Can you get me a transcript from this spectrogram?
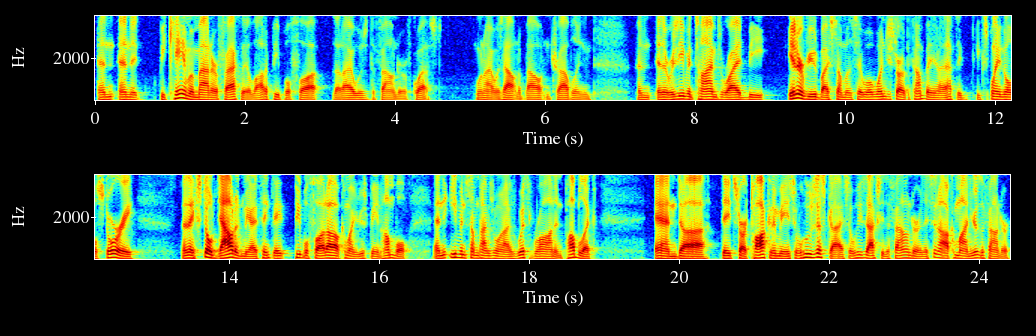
and and it became a matter of factly. A lot of people thought that I was the founder of Quest when I was out and about and traveling, and and there was even times where I'd be interviewed by someone and say, "Well, when did you start the company?" And I have to explain the whole story, and they still doubted me. I think they people thought, "Oh, come on, you're just being humble." And even sometimes when I was with Ron in public and uh, they'd start talking to me and say, "Well, who's this guy?" So he's actually the founder, and they said, "Oh, come on, you're the founder."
